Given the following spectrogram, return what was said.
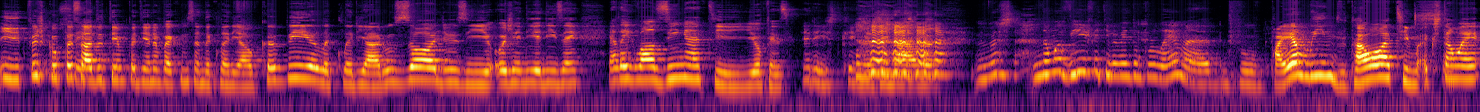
E depois, com o passar do tempo, a Diana vai começando a clarear o cabelo, a clarear os olhos, e hoje em dia dizem ela é igualzinha a ti. E eu penso, era isto que eu imaginava. Mas não havia efetivamente um problema. Tipo, o pai é lindo, está ótimo. A questão é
